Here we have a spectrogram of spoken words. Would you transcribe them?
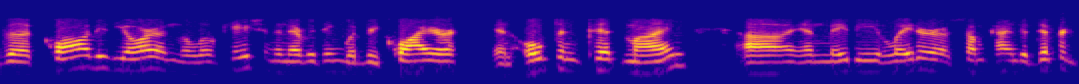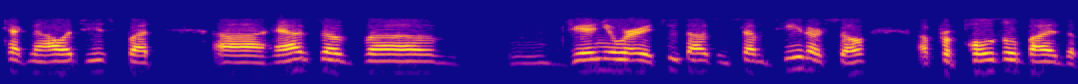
The quality of the ore and the location and everything would require an open pit mine uh, and maybe later some kind of different technologies. But uh, as of January 2017 or so, a proposal by the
